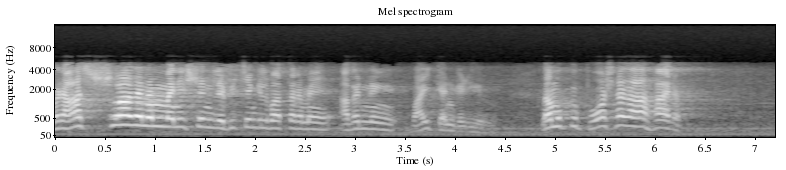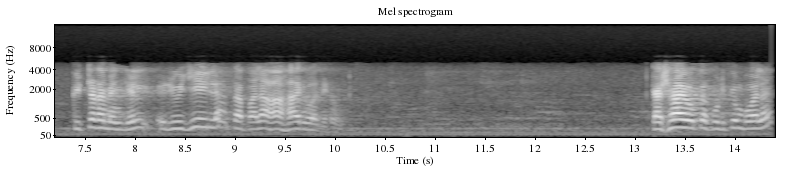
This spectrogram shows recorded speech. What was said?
ഒരാസ്വാദനം മനുഷ്യൻ ലഭിച്ചെങ്കിൽ മാത്രമേ അവന് വായിക്കാൻ കഴിയുള്ളൂ. നമുക്ക് പോഷകാഹാരം കിട്ടണമെങ്കിൽ രുചിയില്ലാത്ത പല ആഹാരവും അതിനുണ്ട്. കഷായമൊക്കെ കുടിക്കും പോലെ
